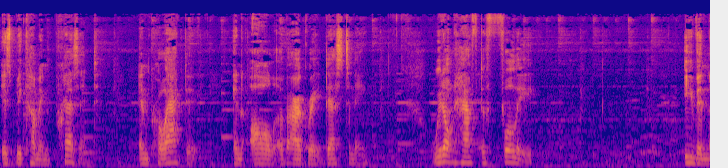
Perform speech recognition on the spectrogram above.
is becoming present and proactive in all of our great destiny. We don't have to fully even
